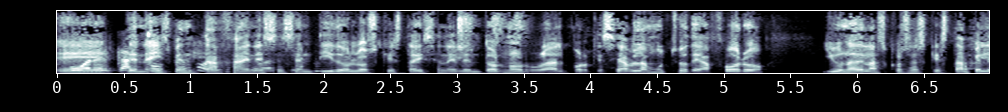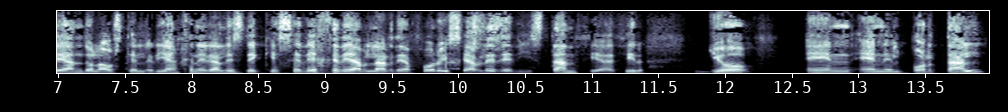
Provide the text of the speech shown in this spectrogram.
Eh, ¿Tenéis ventaja en ese sentido los que estáis en el entorno rural? Porque se habla mucho de aforo y una de las cosas que está peleando la hostelería en general es de que se deje de hablar de aforo y se hable de distancia. Es decir, yo en, en el portal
